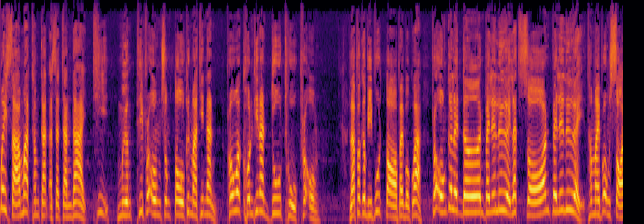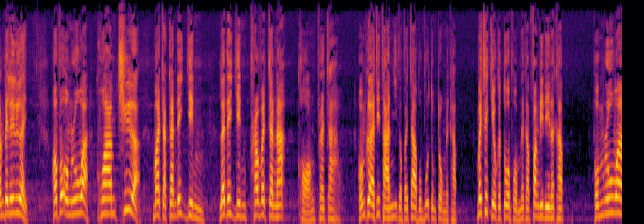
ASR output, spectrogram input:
ไม่สามารถทำการอัศจรรย์ได้ที่เมืองที่พระองค์ทรงโตขึ้นมาที่นั่น เพราะว่าคนที่นั่นดูถูกพระองค์ และพระคัมภีร์พูดต่อไปบอกว่า พระองค์ก็เลยเดินไปเรื่อย ๆ และสอนไปเรื่อยๆทำไมพระองค์สอนไปเรื่อยๆ เพราะพระองค์รู้ว่าความเชื่อมาจากการได้ยินและได้ยินพระวจนะของพระเจ้า ผมเคยอธิษฐานนี้กับพระเจ้าผมพูดตรงๆนะครับ ไม่ใช่เกี่ยวกับตัวผมนะครับ ฟังดีๆนะครับ ผมรู้ว่า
